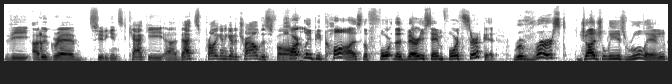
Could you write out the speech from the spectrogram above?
the Abu Ghraib suit against CACI, uh, that's probably going to go to trial this fall. Partly because the four, the very same Fourth Circuit reversed Judge Lee's ruling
